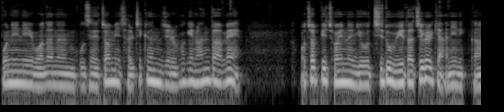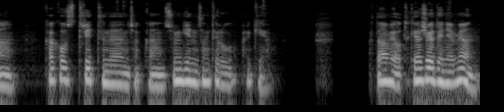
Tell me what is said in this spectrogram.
본인이 원하는 곳에 점이 잘 찍혔는지를 확인을 한 다음에 어차피 저희는 이 지도 위에다 찍을 게 아니니까 카카오 스트리트는 잠깐 숨긴 상태로 할게요. 그 다음에 어떻게 하셔야 되냐면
